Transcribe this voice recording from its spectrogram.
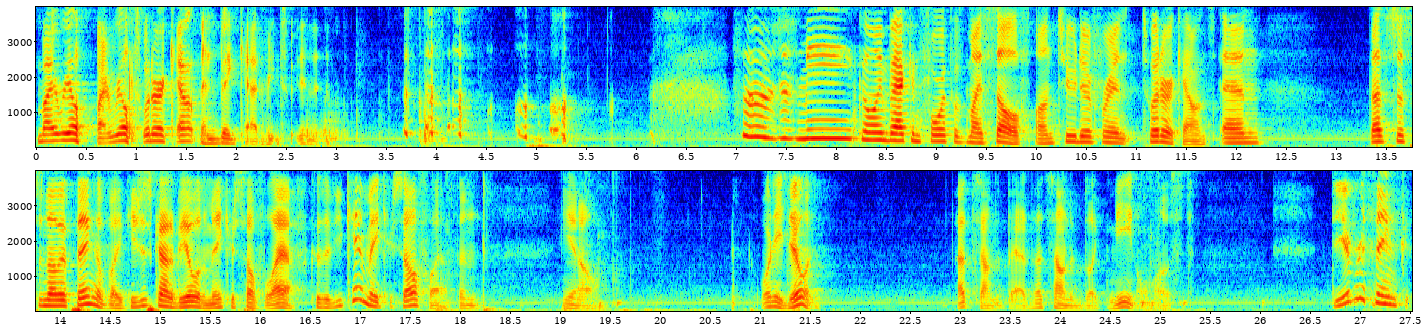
my real my real Twitter account and Big Cat retweeted it. So it was just me going back and forth with myself on two different Twitter accounts. And that's just another thing of like, you just got to be able to make yourself laugh. Because if you can't make yourself laugh, then, you know, what are you doing? That sounded bad. That sounded like mean almost. Do you ever think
